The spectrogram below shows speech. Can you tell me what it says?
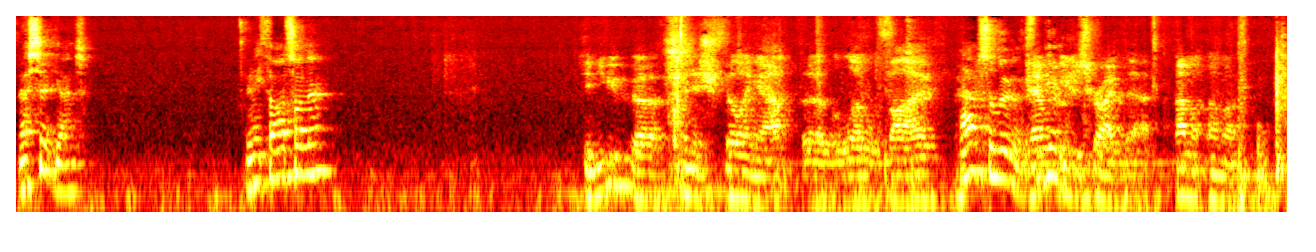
That's it, guys. Any thoughts on that? Can you uh, finish filling out the, the level five? Absolutely. How would you describe that? I'm a, I'm a,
